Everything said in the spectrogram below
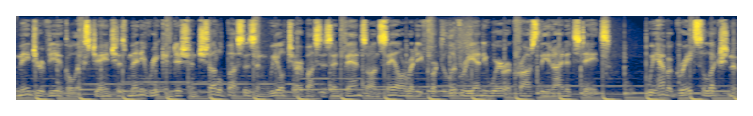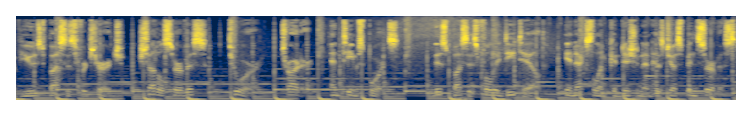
Major Vehicle Exchange has many reconditioned shuttle buses and wheelchair buses and vans on sale ready for delivery anywhere across the United States. We have a great selection of used buses for church, shuttle service, tour, charter, and team sports. This bus is fully detailed, in excellent condition and has just been serviced.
